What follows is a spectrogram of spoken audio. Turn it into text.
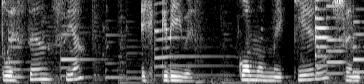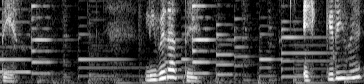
tu esencia escribes cómo me quiero sentir. Libérate. Escribe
